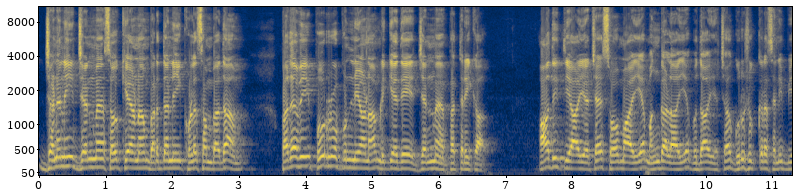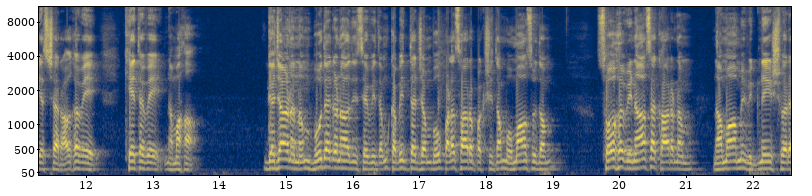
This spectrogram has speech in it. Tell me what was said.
ஜனனி ஜென்ம சௌக்கியானாம் வர்தனி குலசம்பதாம் பதவி பூர்வ புண்ணியானாம் லிக்கியதே ஜென்ம பத்திரிகா. ஆதித்யாயச்ச சோமாய மங்களாய புதாயச்ச குருசுக்கர சனிபியஸ்ச ராகவே கேதவே நமஹா. கஜானனம் பூதகணாதி சேவிதம் கபித்த ஜம்பு பலசார பக்ஷிதம் உமாசுதம் சோக விநாச காரணம் நமாமி விக்னேஸ்வர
